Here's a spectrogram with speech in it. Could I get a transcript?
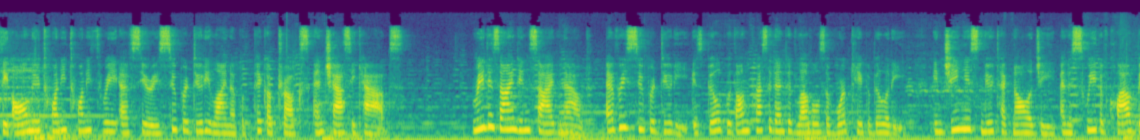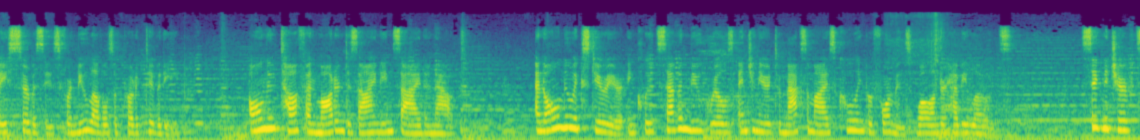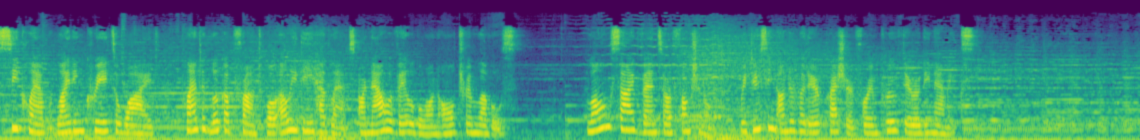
the all-new 2023 F-Series Super Duty lineup of pickup trucks and chassis cabs. Redesigned inside and out, every Super Duty is built with unprecedented levels of work capability, ingenious new technology, and a suite of cloud-based services for new levels of productivity. All new tough and modern design inside and out. An all-new exterior includes seven new grills engineered to maximize cooling performance while under heavy loads. Signature C-clamp lighting creates a wide, planted look up front while LED headlamps are now available on all trim levels. Long side vents are functional, reducing underhood air pressure for improved aerodynamics.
